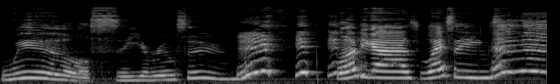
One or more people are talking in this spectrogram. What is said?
we'll see you real soon. Love you guys. Blessings.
